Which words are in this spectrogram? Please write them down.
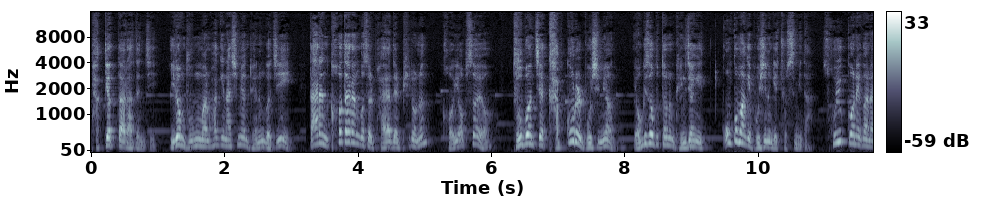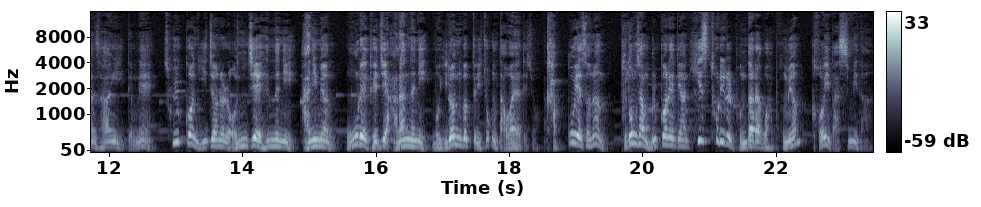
바뀌었다라든지 이런 부분만 확인하시면 되는 거지 다른 커다란 것을 봐야 될 필요는 거의 없어요. 두 번째 갑구를 보시면 여기서부터는 굉장히 꼼꼼하게 보시는 게 좋습니다. 소유권에 관한 사항이기 때문에 소유권 이전을 언제 했느니 아니면 오래되지 않았느니 뭐 이런 것들이 조금 나와야 되죠. 갑구에서는 부동산 물건에 대한 히스토리를 본다라고 보면 거의 맞습니다.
